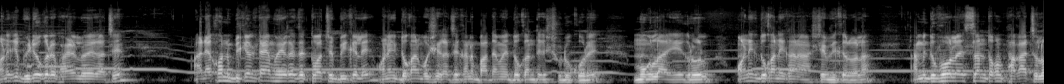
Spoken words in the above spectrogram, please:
অনেকে ভিডিও করে ভাইরাল হয়ে গেছে। আর এখন বিকেল টাইম হয়ে গেছে, দেখতে পাচ্ছ বিকেলে। অনেক দোকান বসে গেছে, এখানে বাদামের দোকান থেকে শুরু করে মোগলা এগ রোল, অনেক দোকান এখানে আসে বিকেলবেলা। আমি দুপুরবেলা এসলাম তখন ফাঁকা ছিল।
